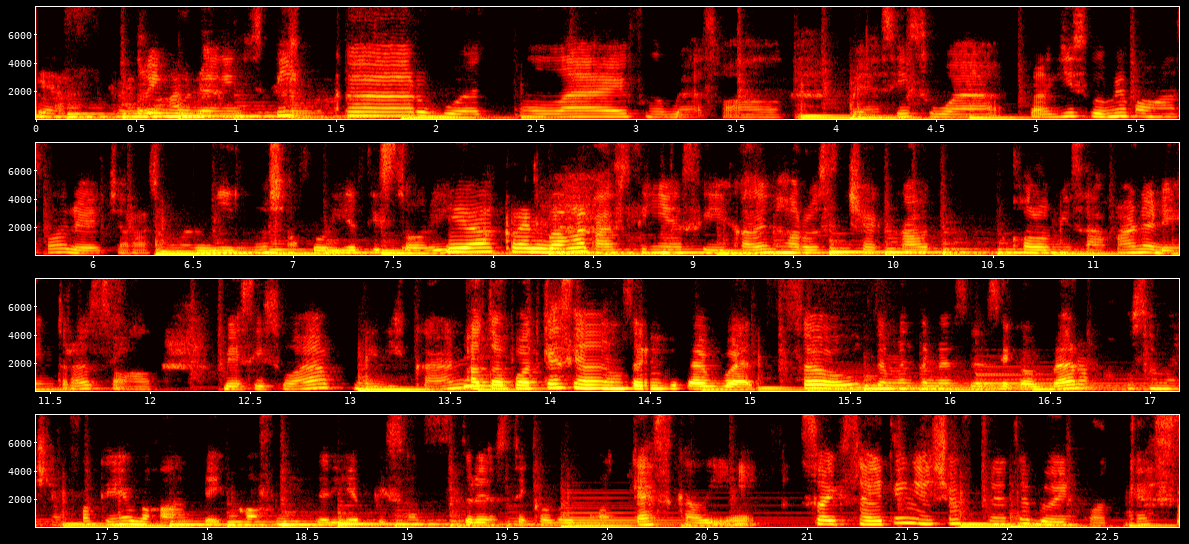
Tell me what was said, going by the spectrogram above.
yes, keren sering ngundangin speaker buat nge-live, ngebahas soal beasiswa. Apalagi sebelumnya kalau nggak salah ada acara sama Binus, aku lihat di story. Iya, keren banget. Pastinya sih, kalian harus check out kalau misalkan ada interest soal beasiswa, pendidikan, atau podcast yang sering kita buat. So, teman-teman Student Takeover, aku sama Syafa kayaknya bakalan take off nih dari episode Student Takeover podcast kali ini. So exciting ya, Syaf, ternyata bawain podcast.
